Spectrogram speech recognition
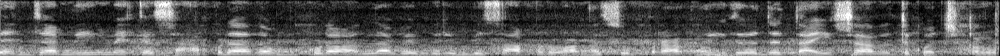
செஞ்சால் மீன் மேக்கர் சாப்பிடாதவங்க கூட நல்லாவே விரும்பி சாப்பிடுவாங்க. சூப்பராகும். இது வந்து தயிர் சாதத்துக்கு வச்சுக்கலாம்.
